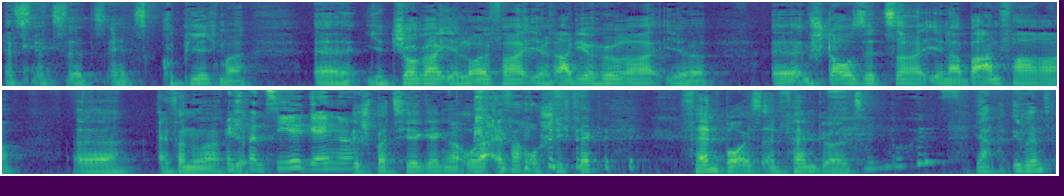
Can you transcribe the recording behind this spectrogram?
jetzt, jetzt, jetzt, jetzt kopiere ich mal. Äh, ihr Jogger, ihr Läufer, ihr Radiohörer, ihr äh, im Stausitzer, ihr in der Bahnfahrer, äh, einfach nur ihr, Spaziergänge. ihr Spaziergänger oder einfach auch schlichtweg Fanboys and Fangirls. Fanboys? Ja, übrigens, da,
